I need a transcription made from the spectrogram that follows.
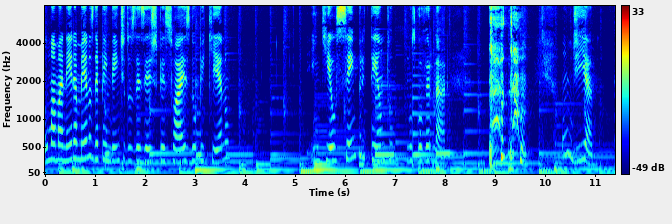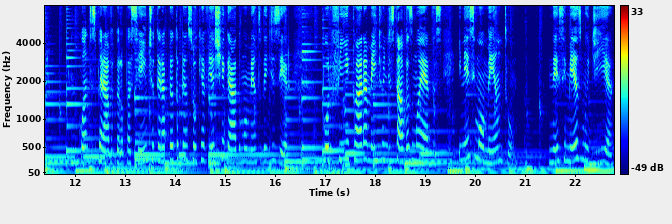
Uma maneira menos dependente dos desejos pessoais do pequeno, em que eu sempre tento nos governar. um dia, Enquanto esperava pelo paciente, o terapeuta pensou que havia chegado o momento de dizer, por fim e claramente, onde estavam as moedas. E nesse momento, nesse mesmo dia,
